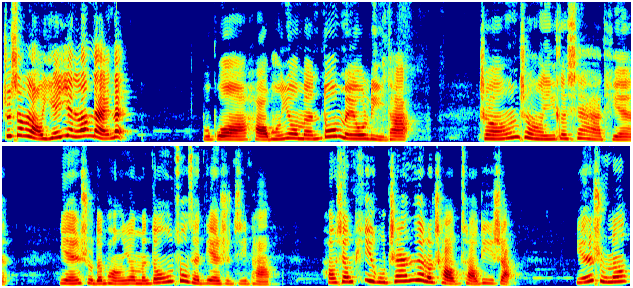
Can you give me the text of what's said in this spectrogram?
就像老爷爷老奶奶。”不过，好朋友们都没有理他。整整一个夏天，鼹鼠的朋友们都坐在电视机旁，好像屁股粘在了草草地上。鼹鼠呢？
